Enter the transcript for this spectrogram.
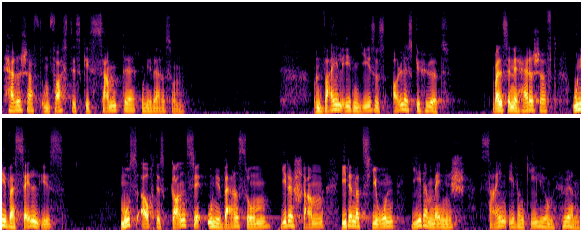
Herrschaft umfasst das gesamte Universum. Und weil eben Jesus alles gehört, weil seine Herrschaft universell ist, muss auch das ganze Universum, jeder Stamm, jede Nation, jeder Mensch sein Evangelium hören.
